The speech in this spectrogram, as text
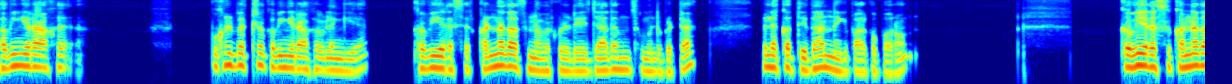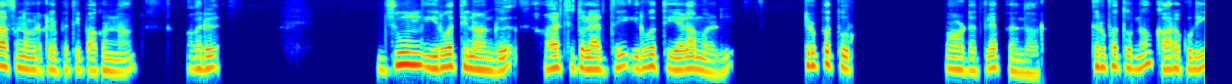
கவிஞராக புகழ்பெற்ற கவிஞராக விளங்கிய கவியரசர் கண்ணதாசன் அவர்களுடைய ஜாதகம் சம்பந்தப்பட்ட விளக்கத்தை தான் இன்னைக்கு பார்க்க போகிறோம் கவியரசு கண்ணதாசன் அவர்களை பற்றி பார்க்கணும்னா அவர் ஜூன் இருபத்தி நான்கு ஆயிரத்தி தொள்ளாயிரத்தி இருபத்தி ஏழாம் ஆண்டு திருப்பத்தூர் மாவட்டத்தில் பிறந்தவர். திருப்பத்தூர்னா காரக்குடி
